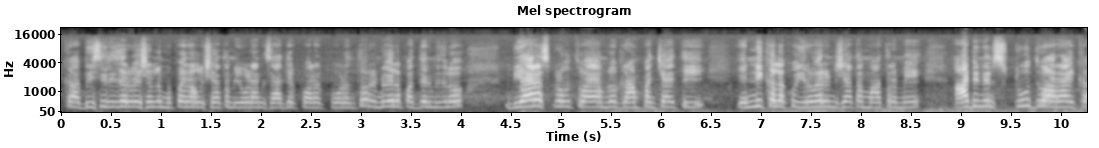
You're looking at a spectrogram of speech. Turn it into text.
ఇక బీసీ రిజర్వేషన్లు ముప్పై నాలుగు శాతం ఇవ్వడానికి సాధ్యపడకపోవడంతో రెండు వేల పద్దెనిమిదిలో బీఆర్ఎస్ ప్రభుత్వ హయాంలో గ్రామ పంచాయతీ ఎన్నికలకు ఇరవై రెండు శాతం మాత్రమే ఆర్డినెన్స్ టూ ద్వారా ఇక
